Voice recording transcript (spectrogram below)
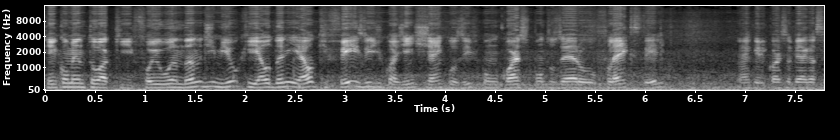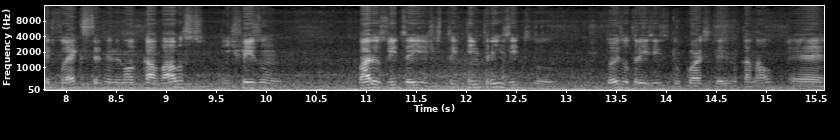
quem comentou aqui foi o Andando de Mil, que é o Daniel, que fez vídeo com a gente já, inclusive, com o Corsa 1.0 Flex dele. Né, aquele Corsa BHC Flex, 79 cavalos. A gente fez um, vários vídeos aí, acho que tem, tem três vídeos, do, dois ou três vídeos do Corsa dele no canal. É,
